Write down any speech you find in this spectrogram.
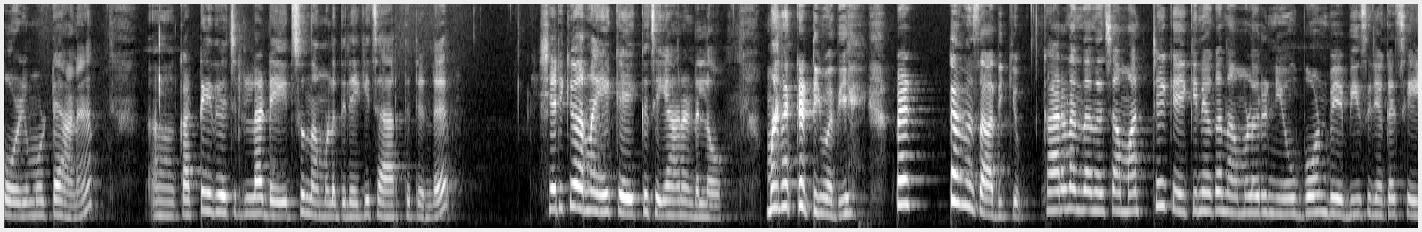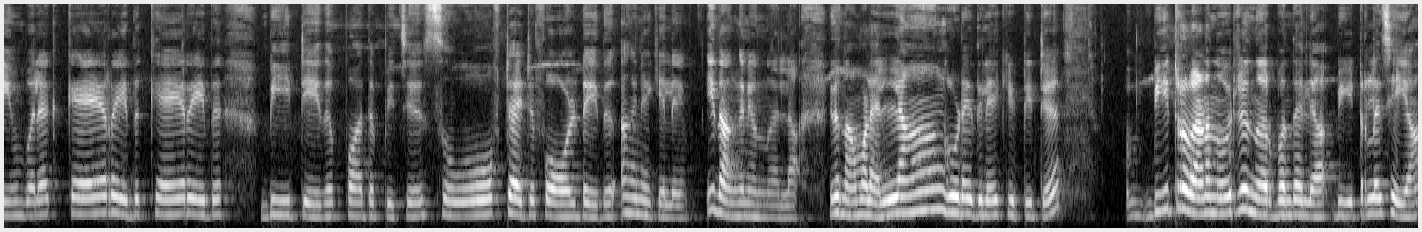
കോഴിമുട്ടയാണ്. കട്ട് ചെയ്ത് വെച്ചിട്ടുള്ള ഡേറ്റ്സും നമ്മളിതിലേക്ക് ചേർത്തിട്ടുണ്ട്. ശരിക്കും പറഞ്ഞാൽ ഈ കേക്ക് ചെയ്യാനുണ്ടല്ലോ. മനക്കട്ടി മതി. പെട്ടെന്ന് സാധിക്കും. കാരണം എന്താണെന്ന് വെച്ചാൽ മറ്റേ കേക്കിനെയൊക്കെ നമ്മളൊരു ന്യൂ ബോൺ ബേബീസിനെയൊക്കെ ചെയ്യും പോലെ കെയർ ചെയ്ത് കെയർ ചെയ്ത് ബീറ്റ് ചെയ്ത് പതപ്പിച്ച് സോഫ്റ്റായിട്ട് ഫോൾഡ് ചെയ്ത് അങ്ങനെയൊക്കെയല്ലേ? ഇതങ്ങനെയൊന്നുമല്ല. ഇത് നമ്മളെല്ലാം കൂടെ ഇതിലേക്ക് ഇട്ടിട്ട് ബീറ്റർ വേണമെന്ന് ഒരു നിർബന്ധമില്ല. ബീറ്ററിൽ ചെയ്യാം.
